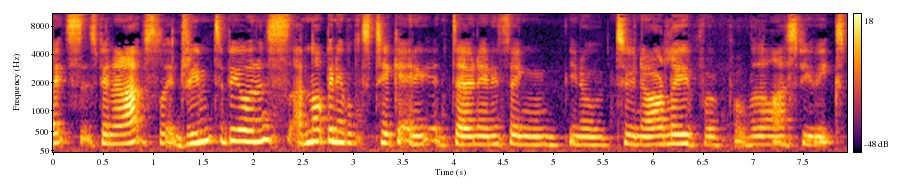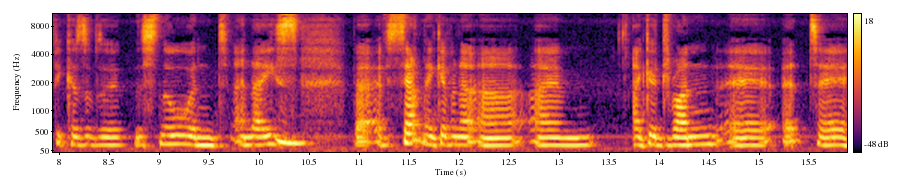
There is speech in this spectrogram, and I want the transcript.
it's it's been an absolute dream to be honest. I've not been able to take it any, down anything you know too gnarly for, for, over the last few weeks because of the, the snow and and ice, mm. but I've certainly given it a um, a good run uh, at. Uh,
